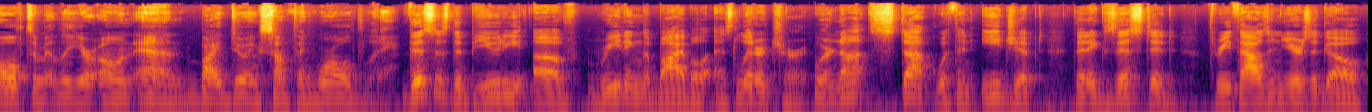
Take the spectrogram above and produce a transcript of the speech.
ultimately your own end by doing something worldly. This is the beauty of reading the Bible as literature. We're not stuck with an Egypt that existed 3,000 years ago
